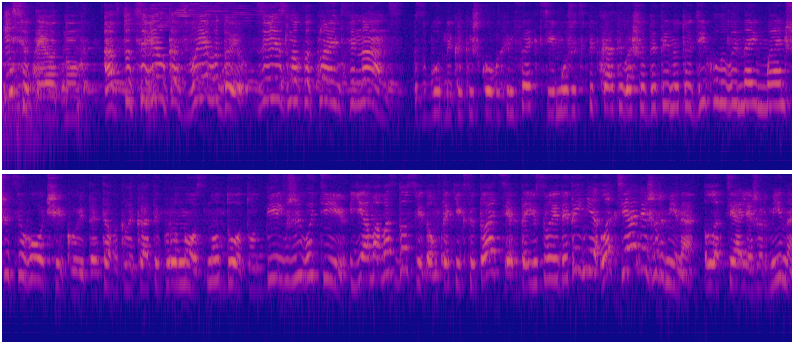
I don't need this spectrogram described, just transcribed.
І сюди одну. Автоцивілка з вигодою. Звісно, Hotline Finance. Збудники кишкових інфекцій можуть спіткати вашу дитину тоді, коли ви найменше цього очікуєте, та викликати пронос, нудоту, біль в животі. Я мама з досвідом в таких ситуаціях даю своїй дитині лактіалі жерміна. Лактіалі жерміна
